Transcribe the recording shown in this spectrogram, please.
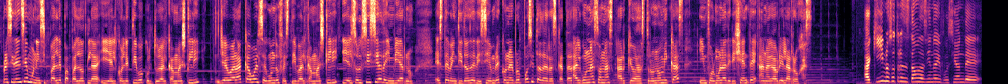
Presidencia Municipal de Papalotla y el colectivo cultural Camashcli llevará a cabo el segundo Festival Camashcli y el Solsticio de Invierno este 22 de diciembre con el propósito de rescatar algunas zonas arqueoastronómicas, informó la dirigente Ana Gabriela Rojas. Aquí nosotros estamos haciendo difusión de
